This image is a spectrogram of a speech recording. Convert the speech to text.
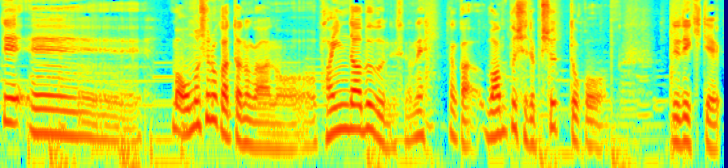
で、えー、まあ面白かったのがあのファインダー部分ですよね。なんかワンプッシュでプシュッとこう出てきて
